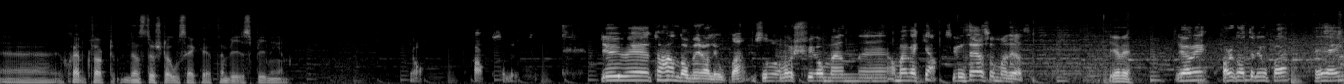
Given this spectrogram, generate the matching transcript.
Eh, självklart den största osäkerheten virusspridningen. Ja, absolut. Du, eh, ta hand om er allihopa så hörs vi om en, eh, om en vecka. Ska vi säga så Mattias? Det gör vi. Det gör vi. Ha det gott allihopa. Hej hej!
